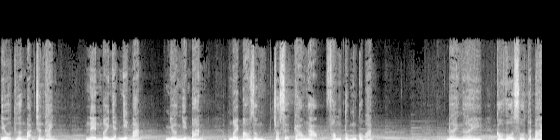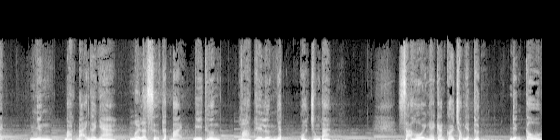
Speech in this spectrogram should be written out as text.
yêu thương bạn chân thành, nên mới nhẫn nhịn bạn, nhường nhịn bạn, mới bao dung cho sự cao ngạo, phóng túng của bạn. Đời người có vô số thất bại, nhưng bạc đãi người nhà mới là sự thất bại, bi thương và thê lương nhất của chúng ta. Xã hội ngày càng coi trọng hiện thực. Những câu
